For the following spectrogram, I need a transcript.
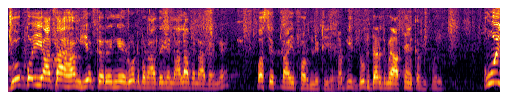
जो कोई आता है हम ये करेंगे रोड बना देंगे नाला बना देंगे बस इतना ही फॉर्मेलिटी है। कभी दुख दर्द में आते हैं कभी कोई? कोई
